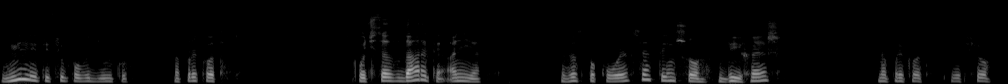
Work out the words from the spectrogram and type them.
змінити цю поведінку. Наприклад, хочеться вдарити, а ні. Заспокоївся тим, що дихаєш. Наприклад, якщо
